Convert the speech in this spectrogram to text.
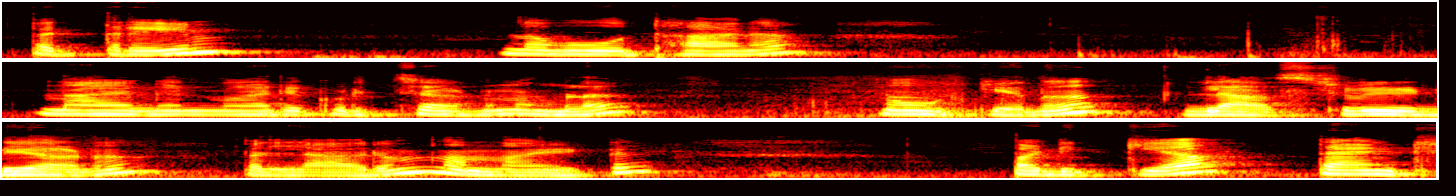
അപ്പം ഇത്രയും നവോത്ഥാന നായകന്മാരെ കുറിച്ചാണ് നമ്മൾ നോക്കിയത്. ലാസ്റ്റ് വീഡിയോ ആണ്. അപ്പം എല്ലാവരും നന്നായിട്ട് പഠിക്കുക. താങ്ക്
